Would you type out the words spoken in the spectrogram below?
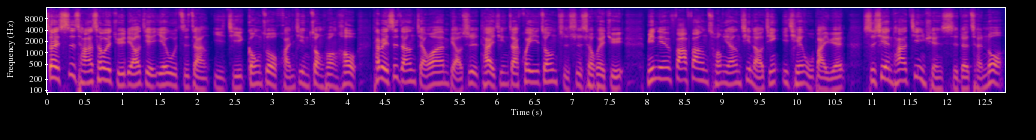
在视察社会局了解业务执掌以及工作环境状况后，台北市长蒋万安表示，他已经在会议中指示社会局，明年发放重阳敬老金一千五百元，实现他竞选时的承诺，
